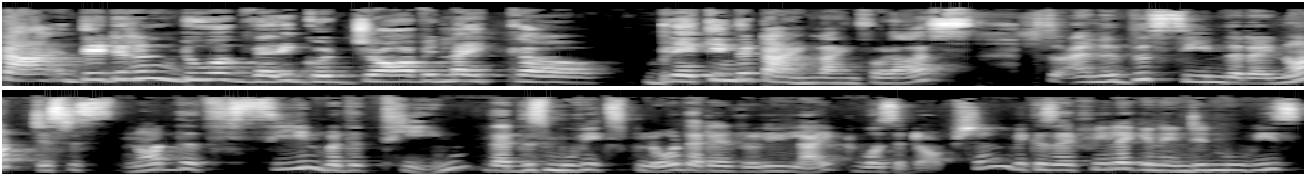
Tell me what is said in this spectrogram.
time, they didn't do a very good job in like uh, breaking the timeline for us. So another scene that I not just not the scene but the theme that this movie explored that I really liked was adoption because I feel like in Indian movies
